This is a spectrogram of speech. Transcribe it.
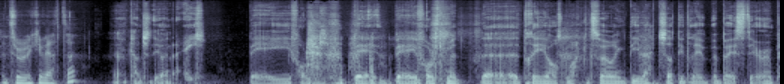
Jeg tror du ikke vet det? Ja, kanskje de gjør det. Nei, BI-folk. BI-folk med uh, tre års markedsføring, de vet ikke at de driver med base theorem.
